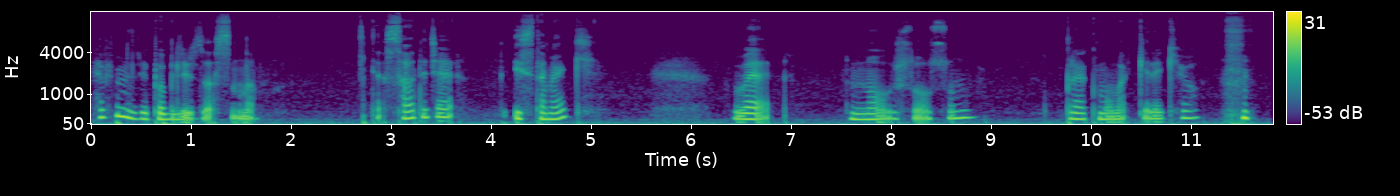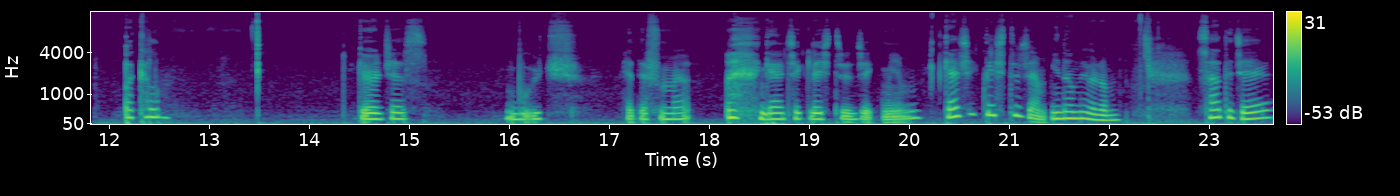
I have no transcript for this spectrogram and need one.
Hepimiz yapabiliriz aslında. Ya sadece istemek ve ne olursa olsun bırakmamak gerekiyor. Bakalım. Göreceğiz. Bu üç hedefimi gerçekleştirecek miyim? Gerçekleştireceğim. inanıyorum. Sadece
